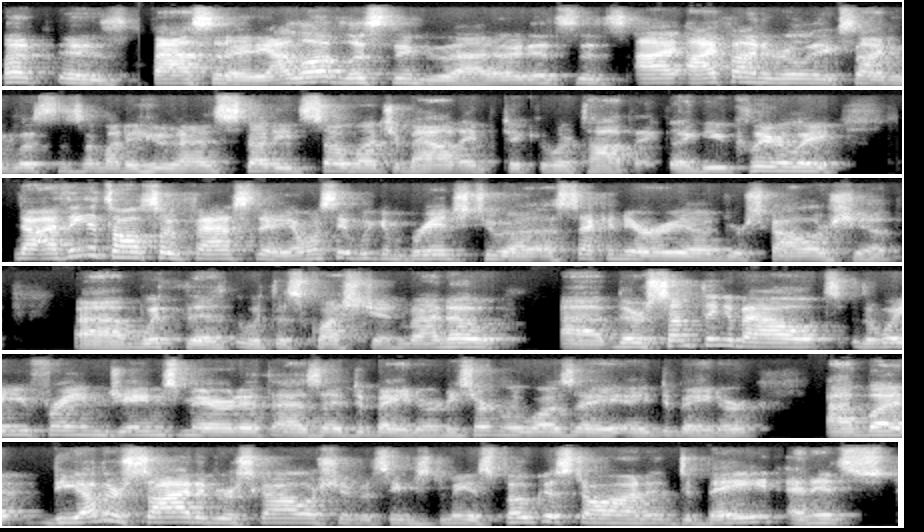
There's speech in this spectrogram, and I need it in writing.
That is fascinating. I love listening to that. I mean, it's it's I, I find it really exciting to listen to somebody who has studied so much about a particular topic. Like you clearly now, I think it's also fascinating. I want to see if we can bridge to a, a second area of your scholarship uh, with the with this question. But I know uh, there's something about the way you frame James Meredith as a debater, and he certainly was a, a debater. Uh, but the other side of your scholarship, it seems to me, is focused on debate, and it's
